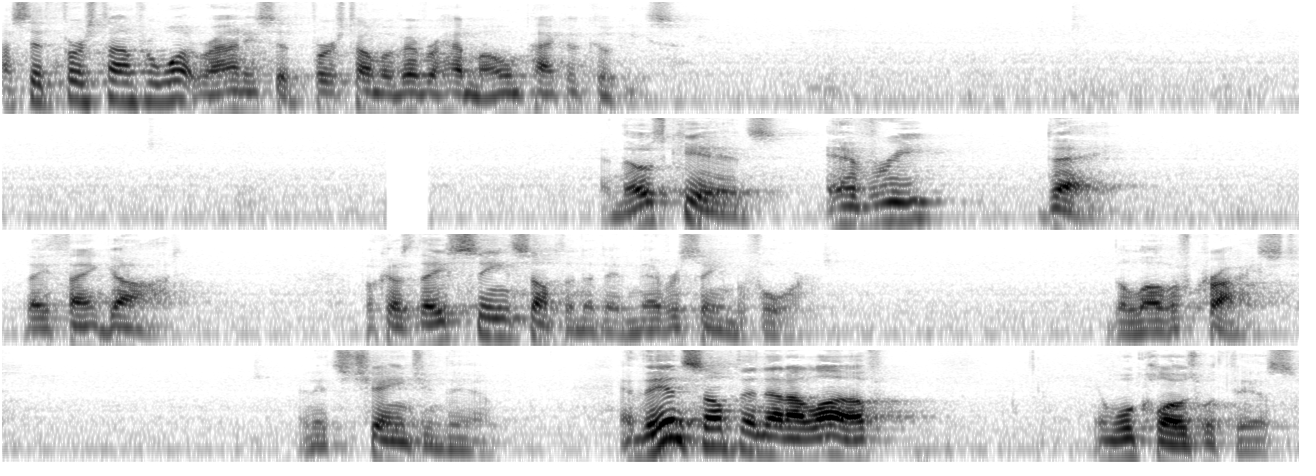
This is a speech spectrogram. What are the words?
I said, First time for what, Ryan? He said, First time I've ever had my own pack of cookies. And those kids, every day, they thank God because they've seen something that they've never seen before the love of Christ and it's changing them. And then something that I love, and we'll close with this.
